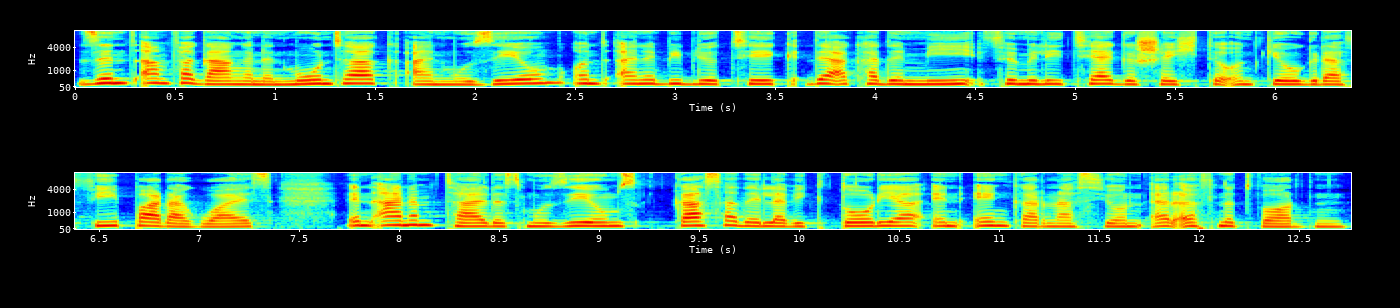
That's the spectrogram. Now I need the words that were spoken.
sind am vergangenen Montag ein Museum und eine Bibliothek der Akademie für Militärgeschichte und Geographie Paraguays in einem Teil des Museums Casa de la Victoria in Encarnación eröffnet worden.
